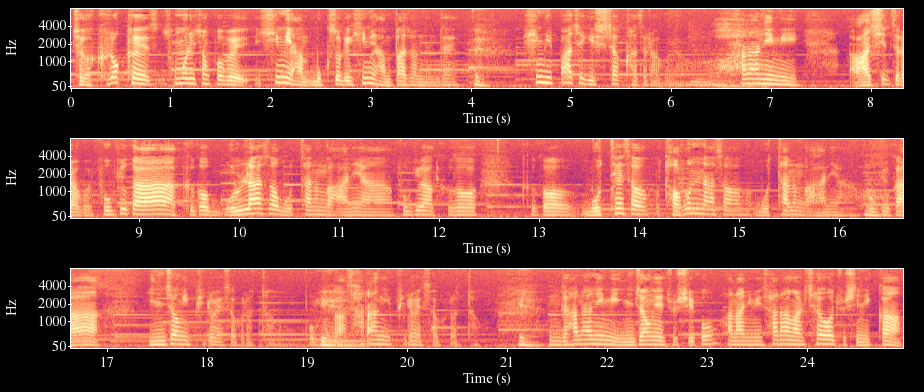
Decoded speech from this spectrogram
제가 그렇게 소머리 창법에 힘이 안, 목소리에 힘이 안 빠졌는데 네. 힘이 빠지기 시작하더라고요. 음. 하나님이 아시더라고요. 보규가 그거 몰라서 못하는 거 아니야. 보규가 그거 그거 못해서 덜 혼나서 못하는 거 아니야. 보규가 인정이 필요해서 그렇다고. 보규가 예. 사랑이 필요해서 그렇다고. 예, 근데 하나님이 인정해 주시고 하나님이 사랑을 채워 주시니까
